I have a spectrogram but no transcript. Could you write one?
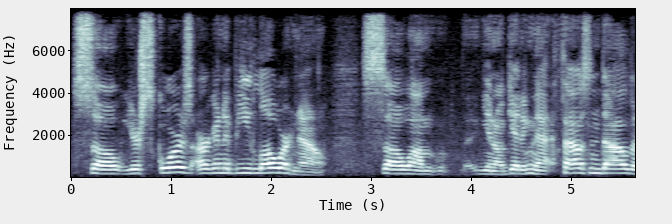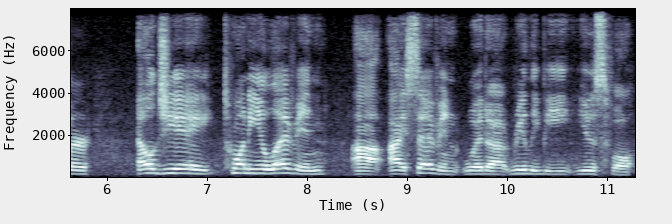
So your scores are going to be lower now. So, um, you know, getting that $1,000 LGA 2011 uh, i7 would uh, really be useful.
